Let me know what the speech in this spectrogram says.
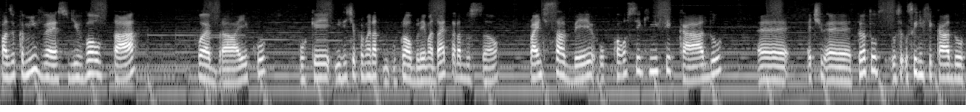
fazer o caminho inverso, de voltar para o hebraico porque existe o problema o problema da tradução para a gente saber o qual o significado é, é, tanto o, o, significado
